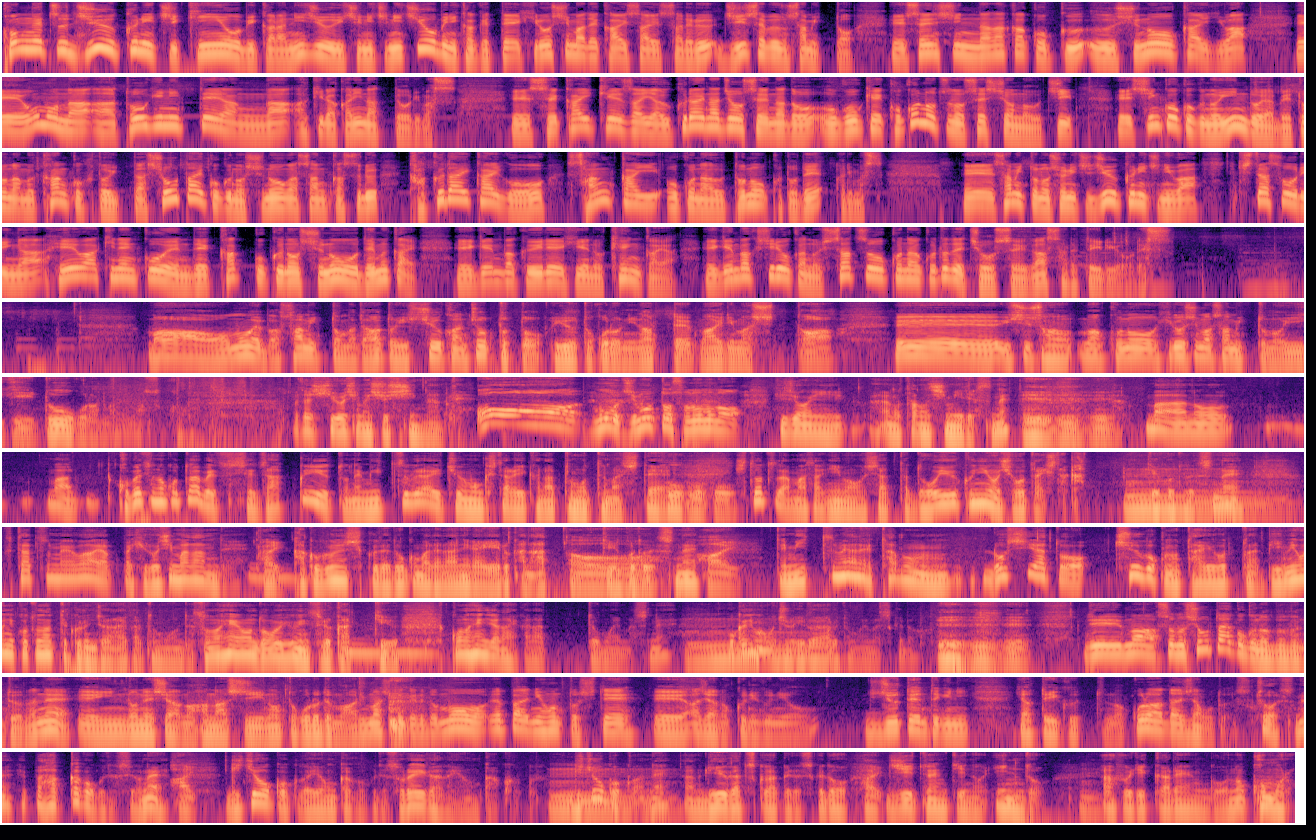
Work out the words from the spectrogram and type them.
今月19日金曜日から21日日曜日にかけて広島で開催される G7 サミット、えー、先進7カ国首脳会議は、えー、主な討議日程案が明らかになっております、えー、世界経済やウクライナ情勢など合計9つのセッションのうち、えー、新興国のインドやベトナム、韓国といった招待国の首脳が参加する拡大会合を3回行うとのことであります。えー、サミットの初日19日には岸田総理が平和記念公園で各国の首脳を出迎ええー、原爆慰霊碑への献花や、えー、原爆資料館の視察を行うことで調整がされているようです。まあ、思えばサミットまであと1週間ちょっとというところになってまいりました。えー、石井さん、まあ、この広島サミットの意義、どうご覧になりますか？私、広島出身なんで。おもう地元そのもの。非常にあの楽しみですね。えー、えー、まあ、あの、まあ、個別のことは別にして、ざっくり言うとね、3つぐらい注目したらいいかなと思ってまして、1つはまさに今おっしゃった、どういう国を招待したかっていうことですね。2つ目はやっぱり広島なんで、はい、核軍縮でどこまで何が言えるかなっていうことですね。はい、で3つ目はね、多分ロシアと中国の対応ってのは微妙に異なってくるんじゃないかと思うんで、その辺をどういうふうにするかっていう、この辺じゃないかなって思いますね。他にももちろんいろいろあると思いますけど。ええええ、で、まあ、その招待国の部分というのはね、インドネシアの話のところでもありましたけれども、やっぱり日本として、えー、アジアの国々を重点的にやっていくっていうのは、これは大事なことですそうですね。やっぱり8カ国ですよね。はい。議長国が4カ国で、それ以外が4カ国。議長国はね、あの理由がつくわけですけど、はい、G20 のインド、アフリカ連合のコモロ、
